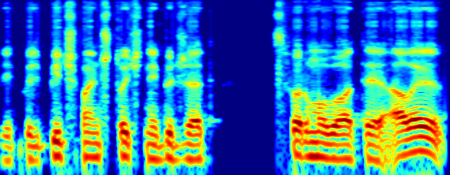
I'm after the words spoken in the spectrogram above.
якось більш-менш точний бюджет сформувати. Але,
